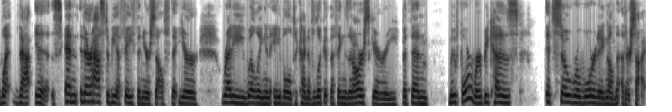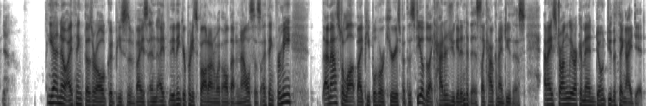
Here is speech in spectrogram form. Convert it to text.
what that is. And there has to be a faith in yourself that you're ready, willing, and able to kind of look at the things that are scary, but then move forward because it's so rewarding on the other side. Yeah, no, I think those are all good pieces of advice. And I, th- I think you're pretty spot on with all that analysis. I think for me, I'm asked a lot by people who are curious about this field, like, how did you get into this? Like, how can I do this? And I strongly recommend don't do the thing I did,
